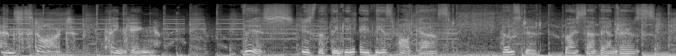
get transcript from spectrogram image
And start thinking. This is the Thinking Atheist Podcast, hosted by Seth Andrews.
